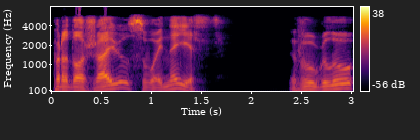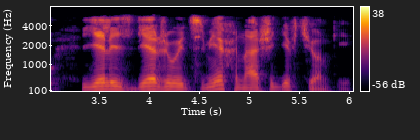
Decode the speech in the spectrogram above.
Продолжаю свой наезд. В углу еле сдерживают смех наши девчонки.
